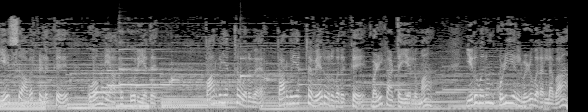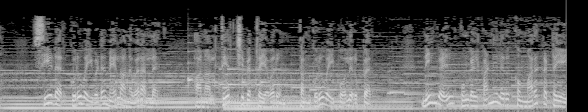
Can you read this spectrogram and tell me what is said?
இயேசு அவர்களுக்கு ஓமையாக கூறியது. பார்வையற்ற ஒருவர் பார்வையற்ற வேறொருவருக்கு வழிகாட்ட இயலுமா? இருவரும் குழியில் விழுவர் அல்லவா சீடர் குருவை விட மேலானவர் அல்ல. ஆனால் தேர்ச்சி பெற்ற எவரும் தம் குருவை போல் இருப்பர். நீங்கள் உங்கள் கண்ணில் இருக்கும் மரக்கட்டையை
